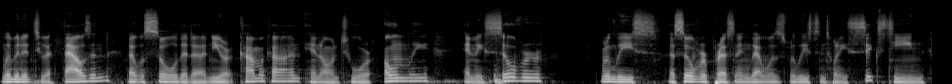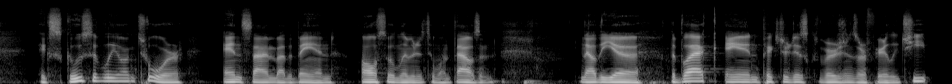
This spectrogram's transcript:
limited to a thousand that was sold at a New York Comic Con and on tour only, and a silver release, a silver pressing that was released in 2016 exclusively on tour and signed by the band, also limited to 1,000. Now the uh, the black and picture disc versions are fairly cheap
